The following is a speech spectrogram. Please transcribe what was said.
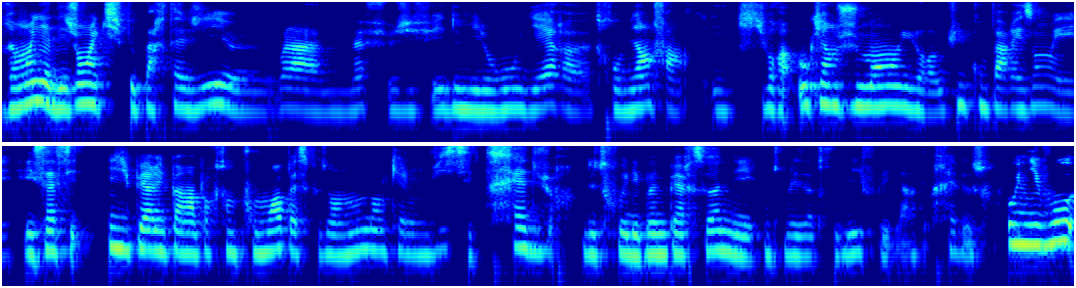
Vraiment, il y a des gens à qui je peux partager, euh, voilà, meuf, j'ai fait 2000 euros hier, euh, trop bien, enfin, et qu'il n'y aura aucun jugement, il n'y aura aucune comparaison. Et, et ça, c'est hyper, hyper important pour moi parce que dans le monde dans lequel on vit, c'est très dur de trouver les bonnes personnes et quand on les a trouvées, il faut les garder près de soi. Au niveau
